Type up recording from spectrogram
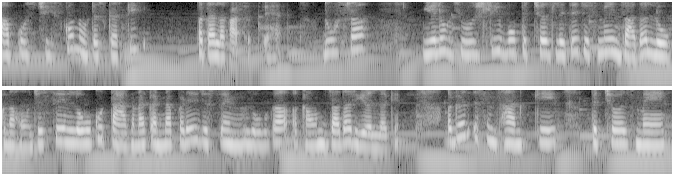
आप उस चीज़ को नोटिस करके पता लगा सकते हैं। दूसरा, ये लोग यूजली वो पिक्चर्स लेते हैं जिसमें ज़्यादा लोग ना हों, जिससे इन लोगों को टैग ना करना पड़े, जिससे इन लोगों का अकाउंट ज़्यादा रियल लगे। अगर इस इंसान के पिक्चर्स में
